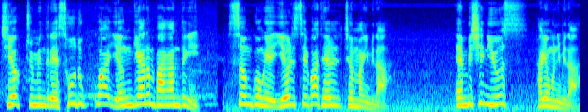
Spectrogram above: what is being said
지역 주민들의 소득과 연계하는 방안 등이 성공의 열쇠가 될 전망입니다. MBC 뉴스 박영훈입니다.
